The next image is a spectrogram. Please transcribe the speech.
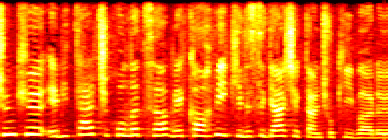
Çünkü e, bitter çikolata ve kahve ikilisi gerçekten çok iyi bir ara.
